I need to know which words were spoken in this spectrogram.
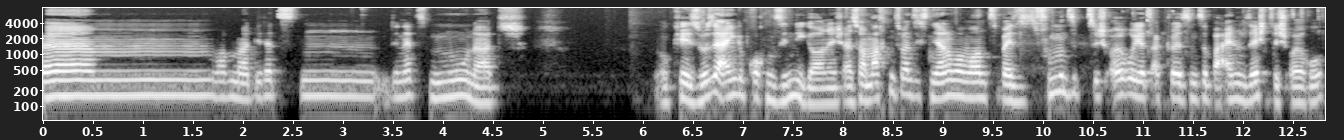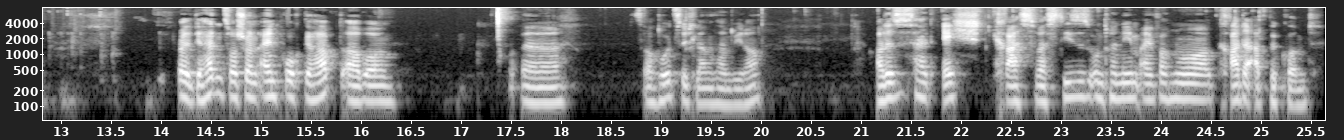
Ähm, warte mal, die letzten, den letzten Monat. Okay, so sehr eingebrochen sind die gar nicht. Also am 28. Januar waren sie bei 75 Euro, jetzt aktuell sind sie bei 61 Euro. Also die hatten zwar schon einen Einbruch gehabt, aber äh, es erholt sich langsam wieder. Aber das ist halt echt krass, was dieses Unternehmen einfach nur gerade abbekommt.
